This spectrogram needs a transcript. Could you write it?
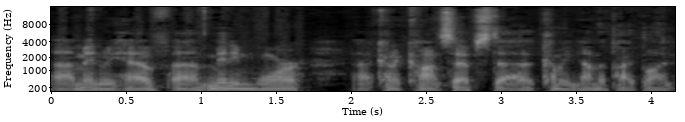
Um, and we have uh, many more uh, kind of concepts uh, coming down the pipeline.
